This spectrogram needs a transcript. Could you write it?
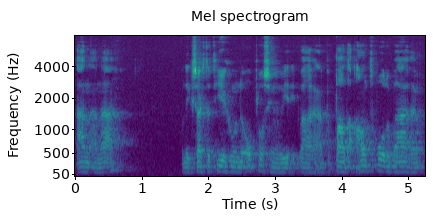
Aan, aan. Want ik zag dat hier gewoon de oplossingen waren en bepaalde antwoorden waren.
